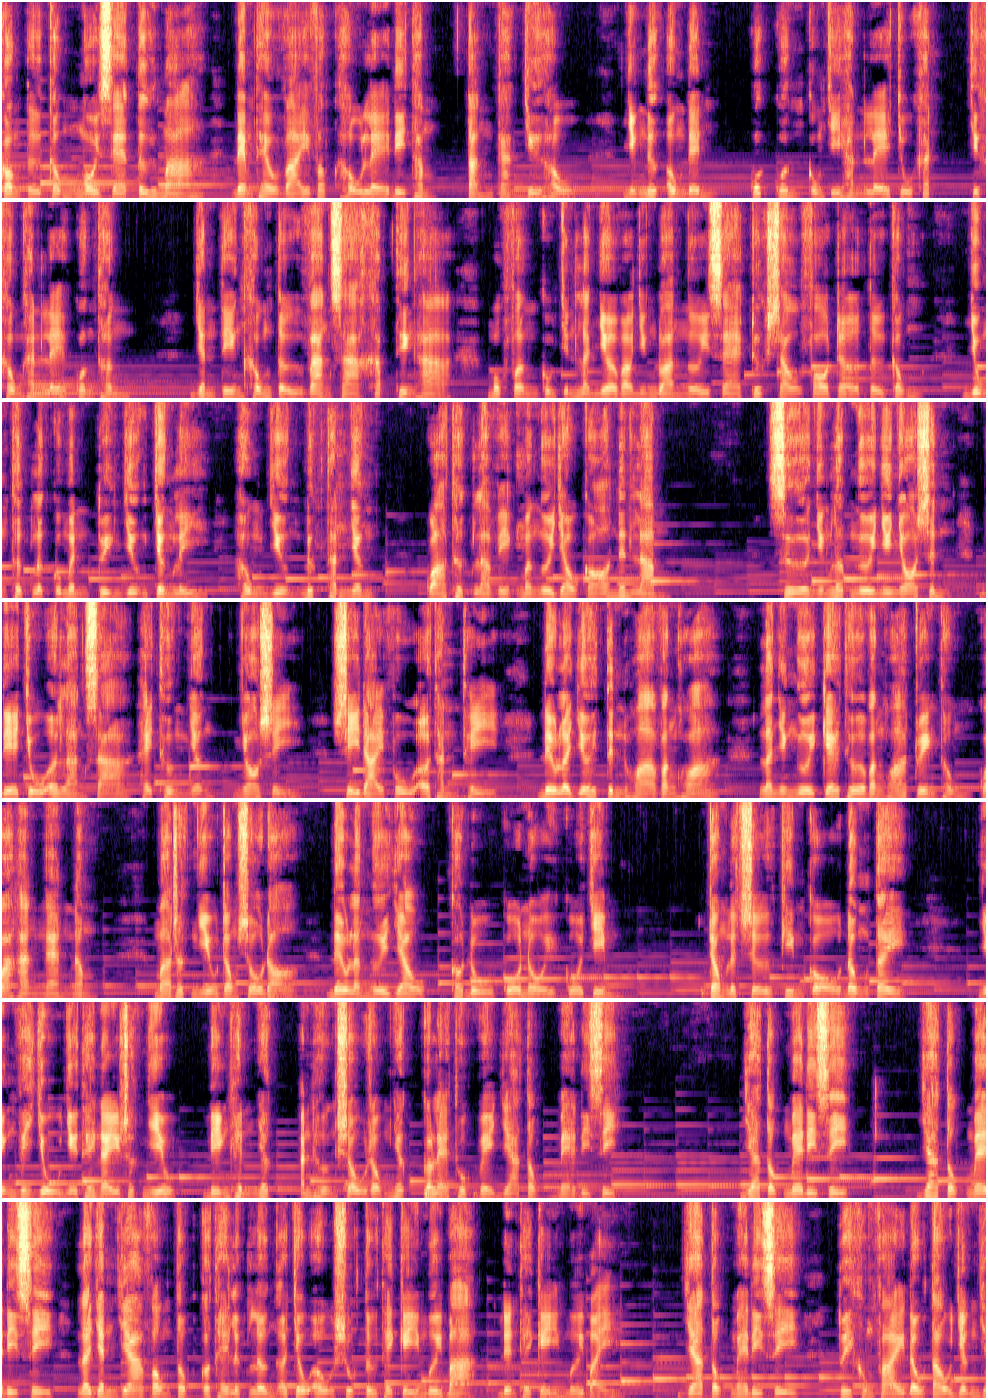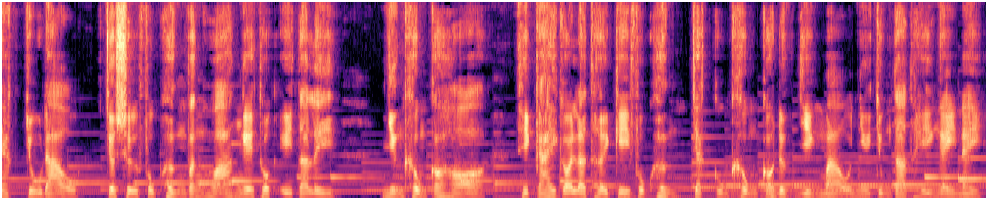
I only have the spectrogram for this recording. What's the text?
Còn tử cống ngồi xe tứ mã đem theo vải vóc hậu lễ đi thăm tặng các chư hầu. Những nước ông đến quốc quân cũng chỉ hành lễ chủ khách chứ không hành lễ quân thần. Danh tiếng khổng tử vang xa khắp thiên hạ một phần cũng chính là nhờ vào những đoàn người xe trước sau phò trợ tử cống dùng thực lực của mình tuyên dương chân lý hồng dương đức thánh nhân. Quả thực là việc mà người giàu có nên làm. Xưa những lớp người như nho sinh, địa chủ ở làng xã hay thương nhân, nho sĩ, sĩ đại phu ở thành thị đều là giới tinh hoa văn hóa, là những người kế thừa văn hóa truyền thống qua hàng ngàn năm, mà rất nhiều trong số đó đều là người giàu có đủ của nổi của chìm. Trong lịch sử kim cổ Đông Tây, những ví dụ như thế này rất nhiều, điển hình nhất, ảnh hưởng sâu rộng nhất có lẽ thuộc về gia tộc Medici gia tộc Medici. Gia tộc Medici là danh gia vọng tộc có thế lực lớn ở châu Âu suốt từ thế kỷ 13 đến thế kỷ 17. Gia tộc Medici tuy không phải đầu tàu dẫn dắt chủ đạo cho sự phục hưng văn hóa nghệ thuật Italy, nhưng không có họ thì cái gọi là thời kỳ phục hưng chắc cũng không có được diện mạo như chúng ta thấy ngày nay.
